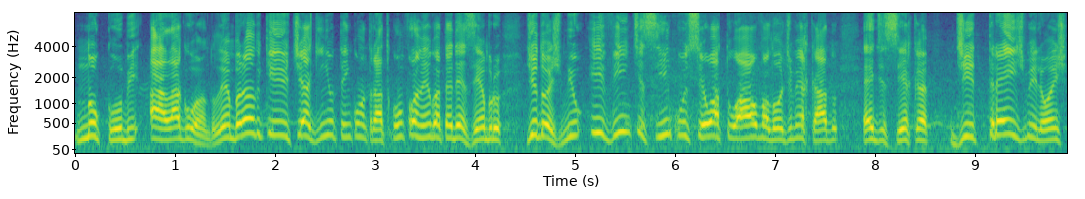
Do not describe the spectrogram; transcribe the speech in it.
no clube alagoano. Lembrando que Tiaguinho tem contrato com o Flamengo até dezembro de 2025. O seu atual valor de mercado é de cerca de 3 milhões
